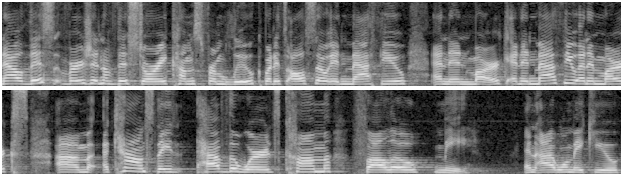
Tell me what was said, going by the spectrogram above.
Now, this version of this story comes from Luke, but it's also in Matthew and in Mark. And in Matthew and in Mark's um, accounts, they have the words, Come, follow me, and I will make you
